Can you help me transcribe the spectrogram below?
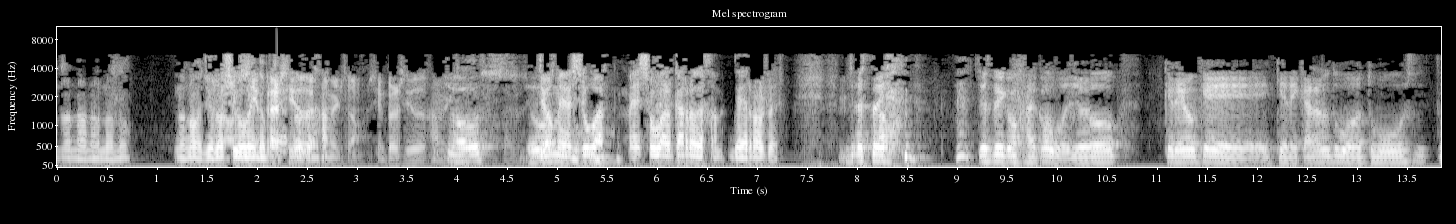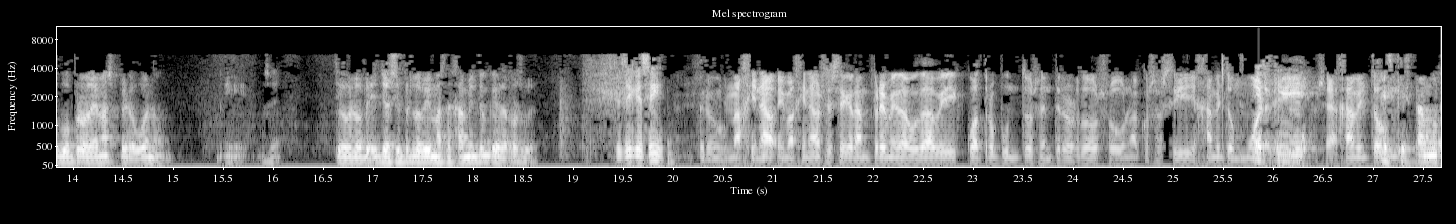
no, no, no, no, no, no. No, no, yo lo No, sigo viendo. Siempre ha sido de. Hamilton, siempre ha sido de Hamilton. Yo- Yo me subo, al- me subo al carro de, Ham- de Rosberg. Yo estoy, yo estoy con Jacobo. Yo creo que, que de cara lo tuvo, tuvo, tuvo problemas, pero bueno, y, no sé. Yo, lo yo siempre lo vi más de Hamilton que de Rosberg. Que sí, que sí, pero... Imagina- imaginaos ese gran premio de Abu Dhabi, cuatro puntos entre los dos o una cosa así, y Hamilton muerde. Es que- ahí. o sea, Hamilton es que estamos-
